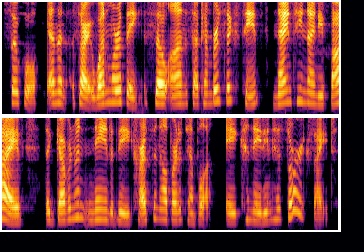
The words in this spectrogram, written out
So cool. And then, sorry, one more thing. So on September 16th, 1995, the government named the Cardston, Alberta Temple a Canadian Historic Site,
